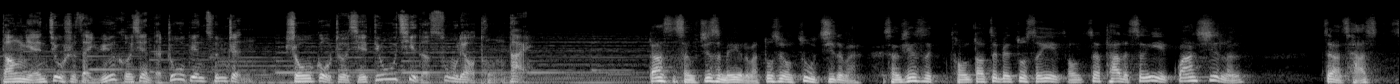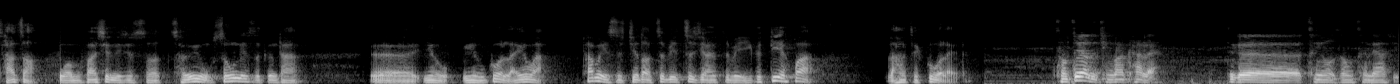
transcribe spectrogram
当年就是在云和县的周边村镇收购这些丢弃的塑料桶袋。当时手机是没有的嘛，都是用座机的嘛。首先是从到这边做生意，从这他的生意关系人这样查查找，我们发现的就是说陈永松呢是跟他。呃，有有过来往，他们也是接到这边浙江这边一个电话，然后再过来的。从这样的情况看来，这个陈永松、陈良水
